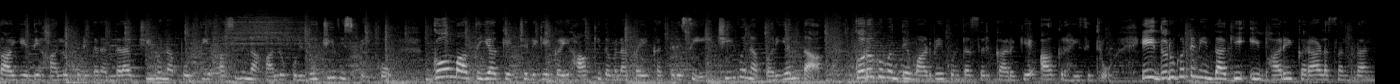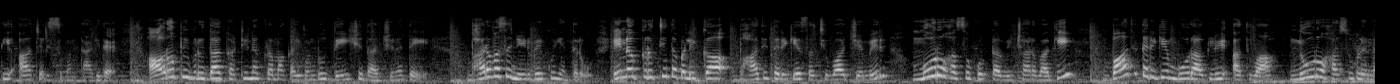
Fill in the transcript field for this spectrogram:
ತಾಯಿಯದೇ ಹಾಲು ಕುಡಿದ ನಂತರ ಜೀವನ ಪೂರ್ತಿ ಹಸುವಿನ ಹಾಲು ಕುಡಿದು ಜೀವಿಸಬೇಕು. ಗೋಮಾತೆಯ ಕೆಚ್ಚಲಿಗೆ ಕೈ ಹಾಕಿದವನ ಕೈ ಕತ್ತರಿಸಿ ಜೀವನ ಪರ್ಯಂತ ಕೊರಗುವಂತೆ ಮಾಡಬೇಕು ಅಂತ ಸರ್ಕಾರಕ್ಕೆ ಆಗ್ರಹಿಸಿದ್ರು. ಈ ದುರ್ಘಟನೆಯಿಂದಾಗಿ ಈ ಭಾರಿ ಕರಾಳ ಸಂಕ್ರಾಂತಿ ಆಚರಿಸುವಂತಾಗಿದೆ. ಆರೋಪಿ ವಿರುದ್ಧ ಕಠಿಣ ಕ್ರಮ ಕೈಗೊಂಡು ದೇಶದ ಜನತೆ ಭರವಸೆ ನೀಡಬೇಕು ಎಂದರು. ಇನ್ನು ಕೃತ್ಯದ ಬಳಿಕ ಬಾಧಿತರಿಗೆ ಸಚಿವ ಜಮೀರ್ ಮೂರು ಹಸು ಕೊಟ್ಟ ವಿಚಾರವಾಗಿ ಬಾಧಿತರಿಗೆ ಮೂರಾಗ್ಲಿ ಅಥವಾ ನೂರು ಹಸುಗಳನ್ನ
